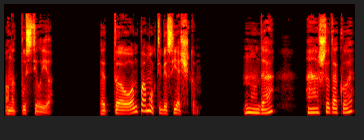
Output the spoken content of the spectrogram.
Он отпустил ее. Это он помог тебе с ящиком? Ну да. А что такое?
